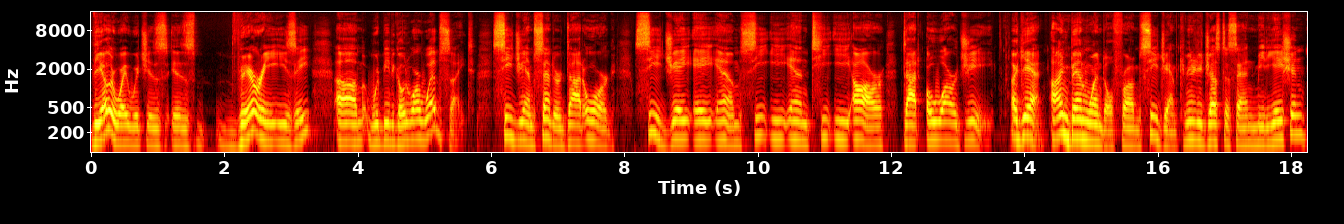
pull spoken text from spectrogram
The other way, which is, is very easy, um, would be to go to our website, cjamcenter.org, C J A M C E N T E R dot O R G. Again, I'm Ben Wendell from CJAM, Community Justice and Mediation,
